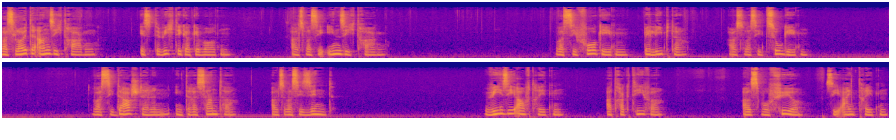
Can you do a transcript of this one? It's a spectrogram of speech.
Was Leute an sich tragen, ist wichtiger geworden, als was sie in sich tragen. Was sie vorgeben, beliebter, als was sie zugeben. Was sie darstellen, interessanter, als was sie sind. Wie sie auftreten, attraktiver, als wofür sie eintreten.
